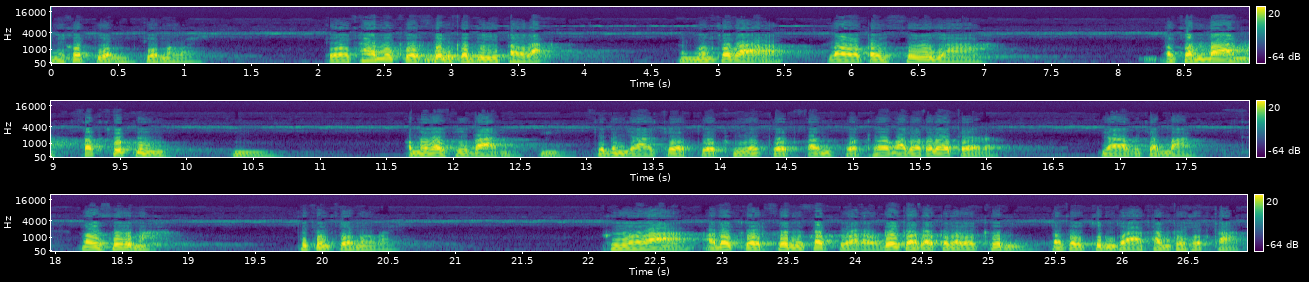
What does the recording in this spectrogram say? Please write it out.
นี่เขาเตรียมเตรียมเอาไว้แต่ถ้าไม่เกิดขึ้นก็ดีไปละเหมือนกับว่าเราไปซื้อยาประจำบ้านสักชุดหนึ่ง เอามาไว้ที่บ้านจะเป็นยาแก้ปวดหัวปวดฟันปวดท้องอะไรก็แล้วแต่ละยาประจำบ้าน เราซื้อมาเพื่อเตรียมเอาไว้เพื่อว่าเอาได้เกิดขึ้นในครอบครัวเราด้วยตัวเราเป็นอะไรขึ้น เราจะกินยาทันตัวเหตุการณ์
